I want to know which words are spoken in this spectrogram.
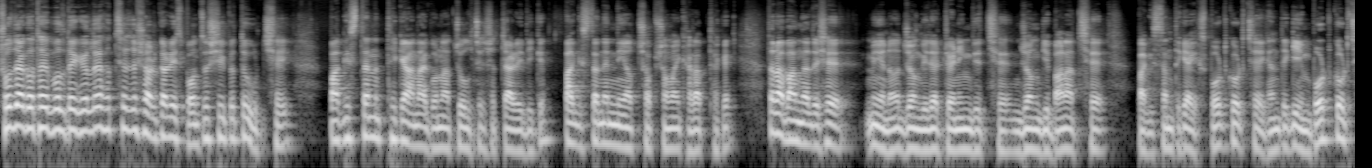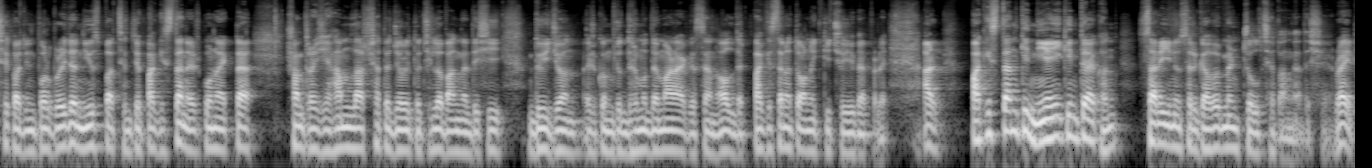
সোজা কথায় বলতে গেলে হচ্ছে যে সরকারি স্পন্সরশিপে তো উঠছেই। পাকিস্তানের থেকে আনাগোনা চলছে চারিদিকে। পাকিস্তানের নিয়ত সব সময় খারাপ থাকে। তারা বাংলাদেশে ইউনো জঙ্গিদের ট্রেনিং দিচ্ছে, জঙ্গি বানাচ্ছে পাকিস্তান থেকে এক্সপোর্ট করছে, এখান থেকে ইম্পোর্ট করছে। কদিন পর পরই যা নিউজ পাচ্ছেন যে পাকিস্তানের কোনো একটা সন্ত্রাসী হামলার সাথে জড়িত ছিল বাংলাদেশি দুইজন, এরকম যুদ্ধের মধ্যে মারা গেছেন অল দ্যাট পাকিস্তানে তো অনেক কিছু এই ব্যাপারে। আর পাকিস্তানকে নিয়েই কিন্তু এখন স্যার ইউনুসের গভর্নমেন্ট চলছে বাংলাদেশে রাইট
